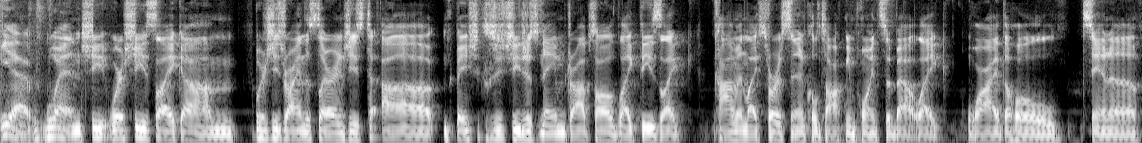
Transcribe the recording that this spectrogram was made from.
Yeah, Gwen. She where she's like um, where she's writing this letter and she's uh, basically she just name drops all like these like common like sort of cynical talking points about like why the whole Santa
